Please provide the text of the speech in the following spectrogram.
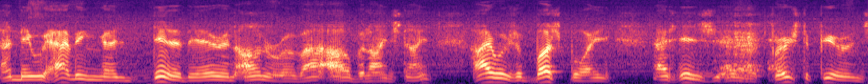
and they were having a dinner there in honor of Albert Einstein. I was a busboy at his uh, first appearance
